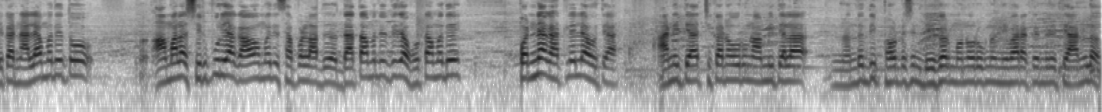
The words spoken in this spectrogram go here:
एका नाल्यामध्ये तो आम्हाला शिरपूर या गावामध्ये सापडला. दातामध्ये त्याच्या होटामध्ये पन्न्या घातलेल्या होत्या. आणि त्या ठिकाणावरून आम्ही त्याला नंददीप फाउंडेशन बेघर मनोरुग्ण निवारा केंद्र ते आणलं.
